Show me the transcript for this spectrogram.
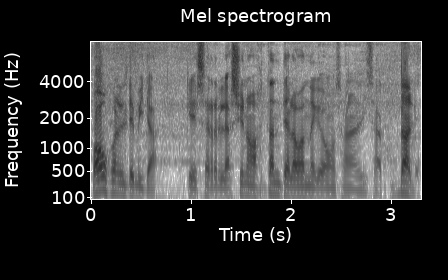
Vamos con el temita, que se relaciona bastante a la banda que vamos a analizar. Dale.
